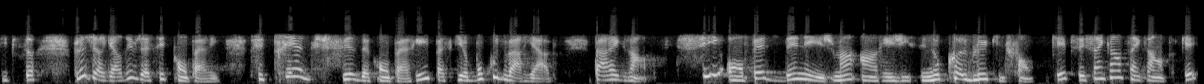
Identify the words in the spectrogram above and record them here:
ci, puis ça. Puis là, j'ai regardé, j'ai essayé de comparer. C'est très difficile de comparer parce qu'il y a beaucoup de variables. Par exemple, si on fait du déneigement en régie, c'est nos cols bleus qui le font. OK? Puis c'est 50-50. OK?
